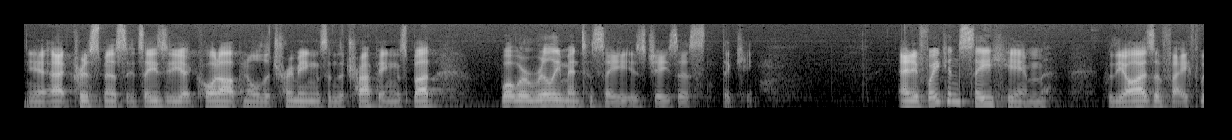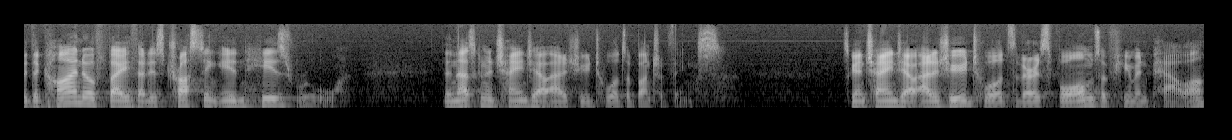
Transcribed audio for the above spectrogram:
Yeah, at Christmas, it's easy to get caught up in all the trimmings and the trappings, but what we're really meant to see is Jesus the King. And if we can see him with the eyes of faith, with the kind of faith that is trusting in his rule, then that's going to change our attitude towards a bunch of things. It's going to change our attitude towards the various forms of human power.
